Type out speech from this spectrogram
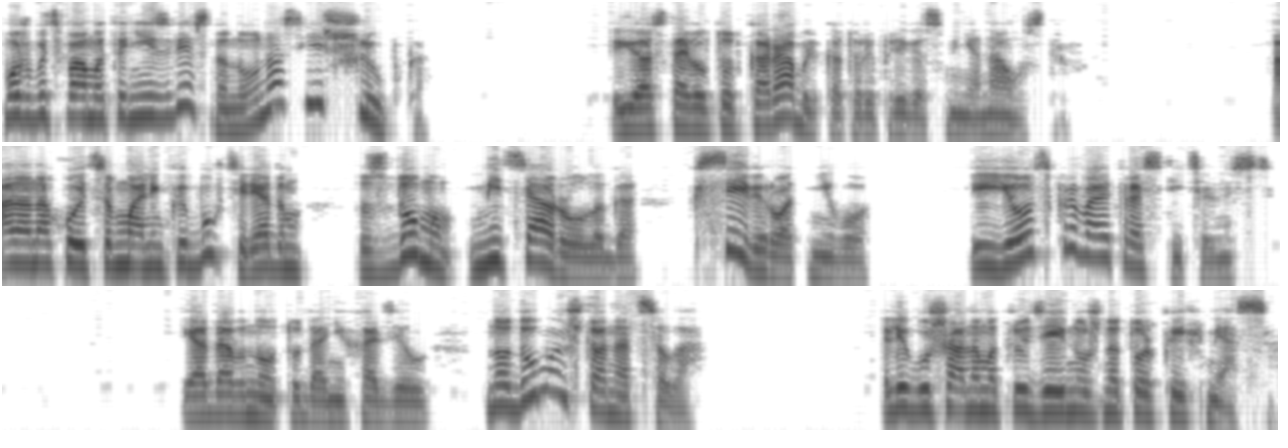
Может быть, вам это неизвестно, но у нас есть шлюпка. Ее оставил тот корабль, который привез меня на остров. Она находится в маленькой бухте рядом с домом метеоролога, к северу от него. Ее скрывает растительность. Я давно туда не ходил, но думаю, что она цела. Лягушанам от людей нужно только их мясо.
